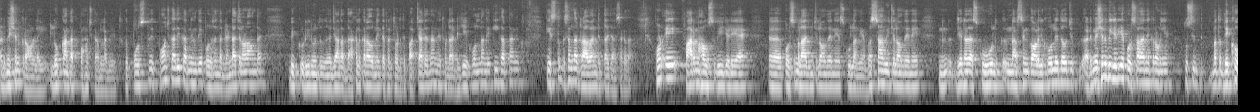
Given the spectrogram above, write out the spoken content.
ਐਡਮਿਸ਼ਨ ਕਰਾਉਣ ਲਈ ਲੋਕਾਂ ਤੱਕ ਪਹੁੰਚ ਕਰਨ ਲੱਗੇ। ਕਿਉਂਕਿ ਪੁਲਿਸ ਦੀ ਪਹੁੰਚ ਕਾਦੀ ਕਰਨੀ ਹੁੰਦੀ ਹੈ? ਪੁਲਿਸ ਨੇ ਤਾਂ ਡੰਡਾ ਚਲਾਉਣਾ ਹੁੰਦਾ ਹੈ। ਵੀ ਕੁੜੀ ਨੂੰ ਤੁਸੀਂ ਜਾਂ ਤਾਂ ਦਾਖਲ ਕਰਾਓ, ਨਹੀਂ ਤਾਂ ਫਿਰ ਤੁਹਾਡੇ ਤੇ ਪਰਚਾ ਦੇ ਦਾਂਗੇ, ਤੁਹਾਡਾ ਡੀਏ ਖੋਲ ਦਾਂਗੇ, ਕੀ ਕਰ ਦਾਂਗੇ? ਕਿਸ ਤੋਂ ਕਿਸਮ ਦਾ ਡਰਾਵਾ ਨਹੀਂ ਦਿੱਤਾ ਜਾ ਸਕਦਾ। ਹੁਣ ਇਹ ਫਾਰਮ ਹਾਊਸ ਵੀ ਜਿਹੜੇ ਹੈ ਪੁਲਿਸ ਮੁਲਾਜ਼ਮ ਚਲਾਉਂਦੇ ਨੇ, ਸਕੂਲਾਂ ਦੀਆਂ ਬੱਸਾਂ ਵੀ ਚਲਾਉਂਦੇ ਨੇ, ਨ- ਜਿਨ੍ਹਾਂ ਦਾ ਸਕੂਲ ਨਰਸਿੰਗ ਕਾਲਜ ਖੋਲ੍ਹੇ ਤਾਂ ਉਹ 'ਚ ਐਡਮਿਸ਼ਨ ਵੀ ਜਿਹੜੀ ਹੈ ਪੁਲਿਸ ਵਾਲਿਆਂ ਨੇ ਕਰਾਉਣੀ ਹੈ। ਤੁਸੀਂ ਮਤਲਬ ਦੇਖੋ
